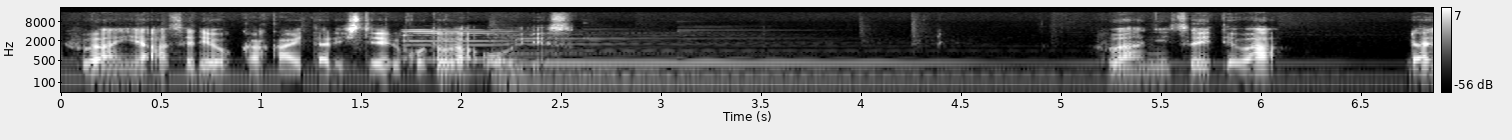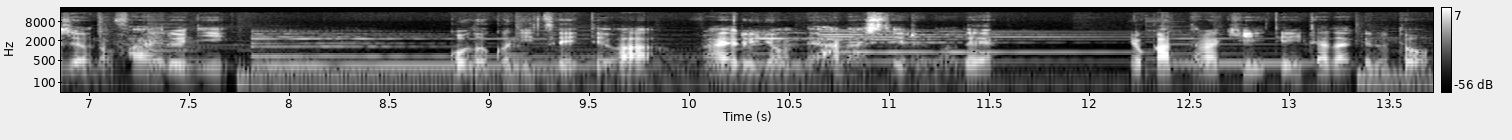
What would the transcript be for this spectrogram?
不安や焦りを抱えたりしていることが多いです。不安については、ラジオのファイルに、孤独についてはファイル読んで話しているので、よかったら聞いていただけると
